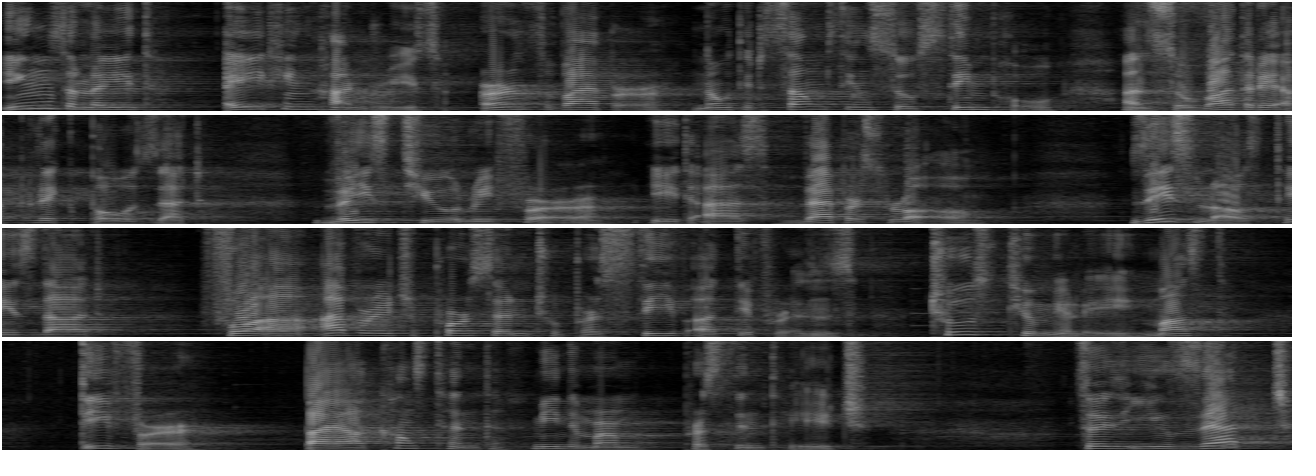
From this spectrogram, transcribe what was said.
In the late 1800s, Ernst Weber noted something so simple and so widely applicable that we still refer it as Weber's law. This law states that for an average person to perceive a difference, two stimuli must differ by a constant minimum percentage. The exact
